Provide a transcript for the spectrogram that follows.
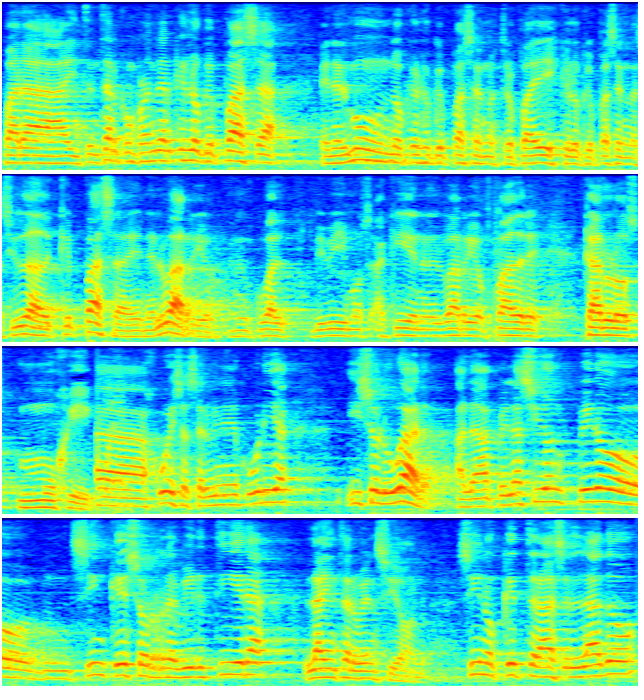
para intentar comprender qué es lo que pasa en el mundo, qué es lo que pasa en nuestro país, qué es lo que pasa en la ciudad, qué pasa en el barrio en el cual vivimos, aquí en el barrio Padre Carlos Mujica. La jueza Servini de Cubría hizo lugar a la apelación, pero sin que eso revirtiera la intervención, sino que trasladó,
